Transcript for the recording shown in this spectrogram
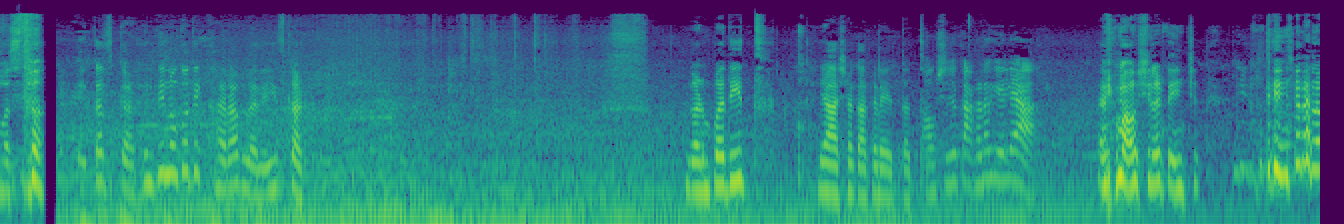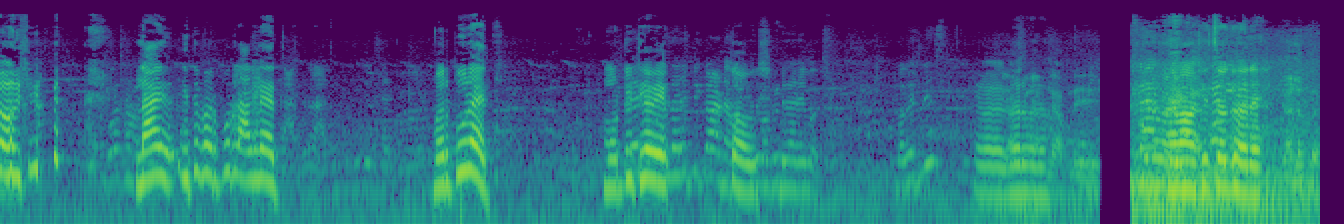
मस्त. एकच काढ. ती नको ती खराब झाली. हीच काढ. गणपतीत या अशा काकड्या येतात. मावशीच्या काकड्या गेल्या. आणि मावशीला टेन्शन टेन्शन आलं मावशी. नाही इथे भरपूर लागले आहेत. भरपूर आहेत. मोठी ठेव एक पाऊस. हे बघा घर बघा. हे मावशीचं घर आहे.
